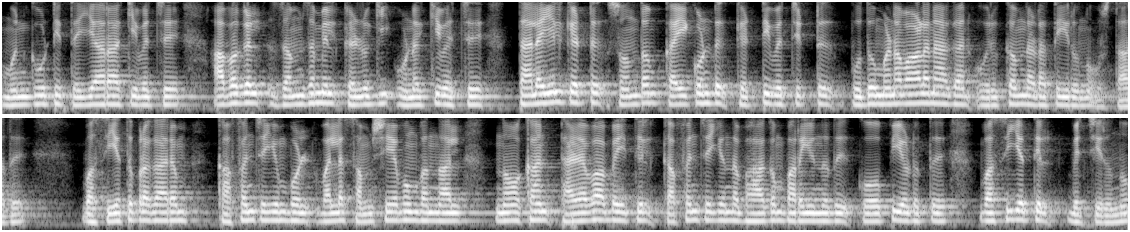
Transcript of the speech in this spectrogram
മുൻകൂട്ടി തയ്യാറാക്കി വെച്ച് അവകൾ സംസമിൽ കഴുകി ഉണക്കി വെച്ച് തലയിൽ കെട്ട് സ്വന്തം കൈകൊണ്ട് കെട്ടിവച്ചിട്ട് പുതുമണവാളനാകാൻ ഒരുക്കം നടത്തിയിരുന്നു ഉസ്താദ്. വസിയത്ത് പ്രകാരം കഫൻ ചെയ്യുമ്പോൾ വല്ല സംശയവും വന്നാൽ നോക്കാൻ തഴവ കഫൻ ചെയ്യുന്ന ഭാഗം പറയുന്നത് കോപ്പിയെടുത്ത് വസീയത്തിൽ വെച്ചിരുന്നു.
